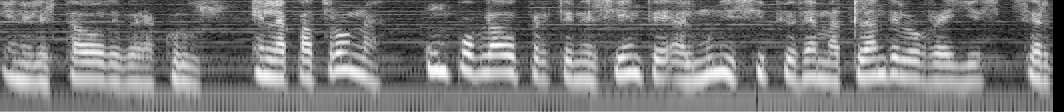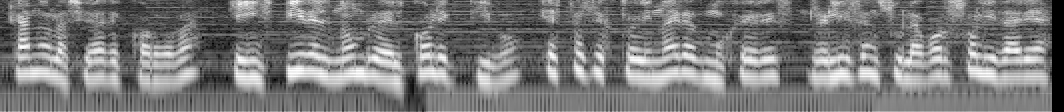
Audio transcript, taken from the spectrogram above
en el estado de Veracruz. En La Patrona, un poblado perteneciente al municipio de Amatlán de los Reyes, cercano a la ciudad de Córdoba, que inspira el nombre del colectivo, estas extraordinarias mujeres realizan su labor solidaria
